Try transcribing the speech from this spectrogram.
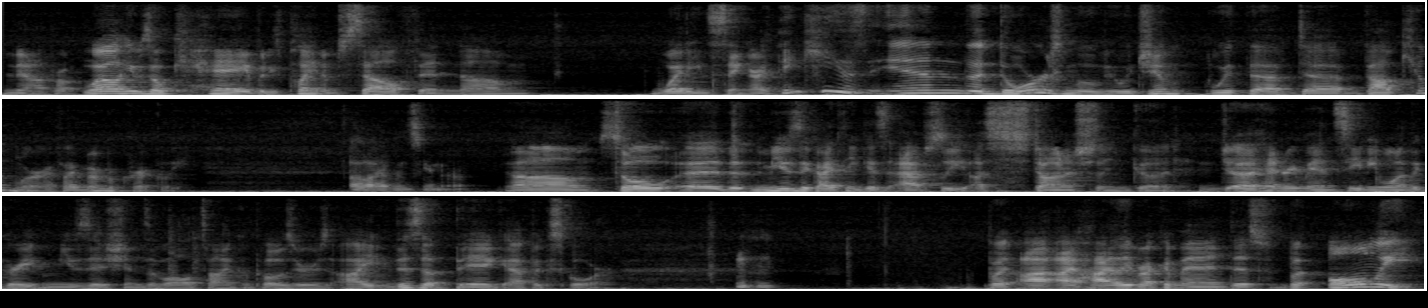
No, pro- well, he was okay, but he's playing himself in um, Wedding Singer. I think he's in the Doors movie with Jim with uh, uh, Val Kilmer, if I remember correctly. Oh, I haven't seen that. Um, so uh, the, the music I think is absolutely astonishingly good. Uh, Henry Mancini, one of the great musicians of all time, composers. I this is a big epic score. Mhm. But I, I highly recommend this, but only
